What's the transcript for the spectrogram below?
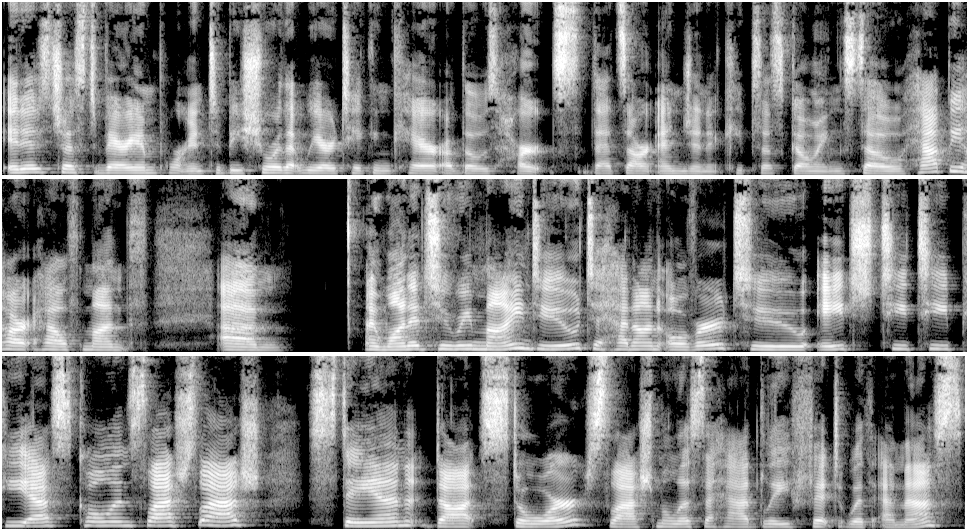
It is just very important to be sure that we are taking care of those hearts. That's our engine, it keeps us going. So, happy Heart Health Month. Um, I wanted to remind you to head on over to https colon slash slash stan.store slash Melissa Hadley fit with MS.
